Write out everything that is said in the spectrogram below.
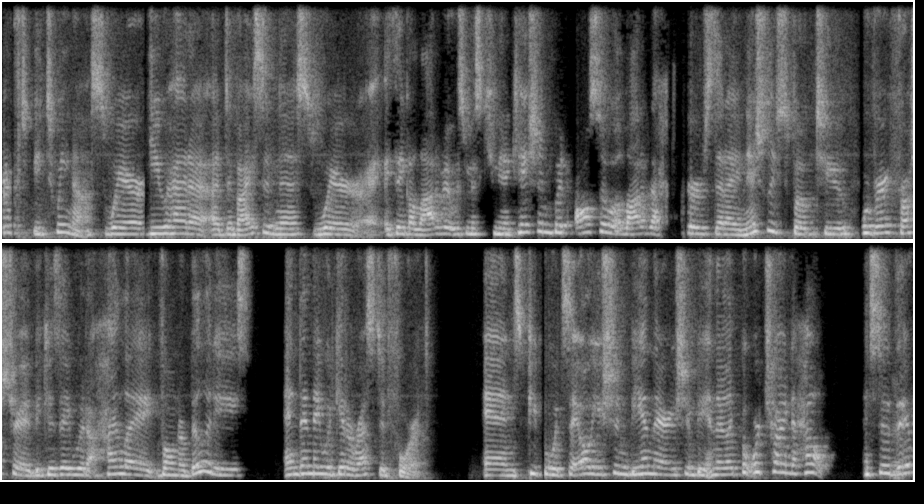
rift between us where you had a, a, divisiveness where I think a lot of it was miscommunication, but also a lot of the hackers that I initially spoke to were very frustrated because they would highlight vulnerabilities and then they would get arrested for it. And people would say, Oh, you shouldn't be in there. You shouldn't be. And they're like, but we're trying to help. And so there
